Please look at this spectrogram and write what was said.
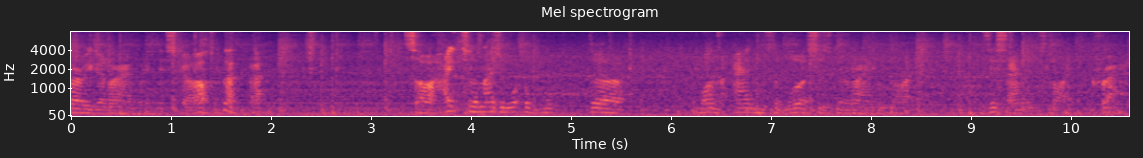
very good handling this car. so I hate to imagine what the the one that handles the worst is going to handle like. 'Cause this handles like crap.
